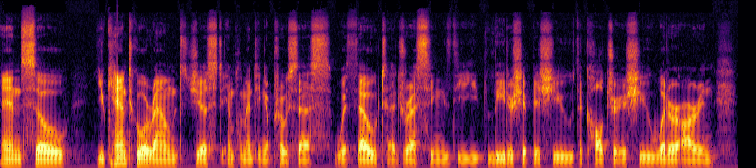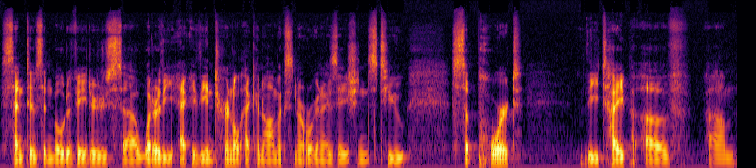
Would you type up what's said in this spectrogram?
And so you can't go around just implementing a process without addressing the leadership issue, the culture issue. What are our incentives and motivators? Uh, what are the the internal economics in our organizations to support the type of um,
